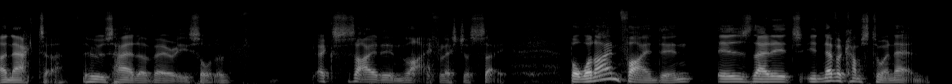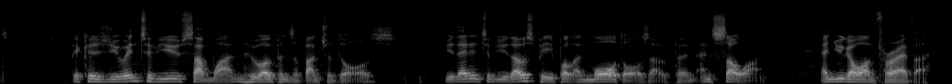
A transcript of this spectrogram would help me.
an actor, who's had a very sort of exciting life, let's just say. But what I'm finding is that it, it never comes to an end because you interview someone who opens a bunch of doors. You then interview those people and more doors open and so on. And you go on forever.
